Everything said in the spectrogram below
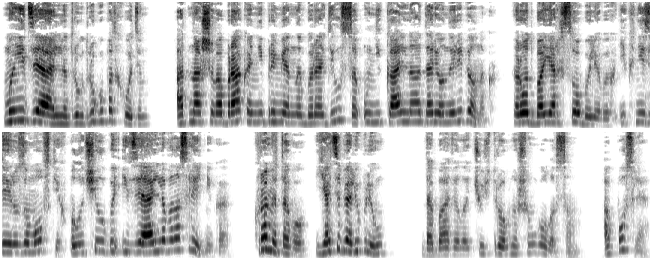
Мы идеально друг другу подходим. От нашего брака непременно бы родился уникально одаренный ребенок. Род бояр Соболевых и князей Разумовских получил бы идеального наследника. Кроме того, я тебя люблю», — добавила чуть дрогнувшим голосом. А после,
